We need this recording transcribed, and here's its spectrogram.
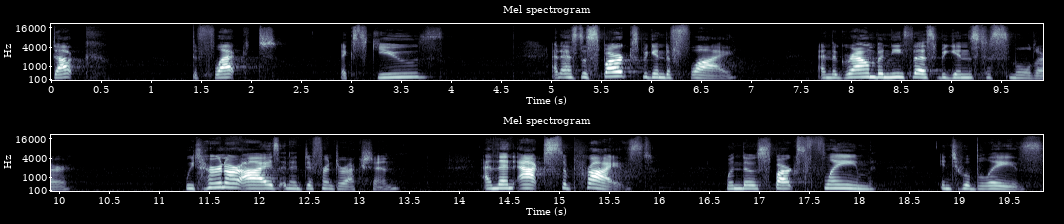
Duck, deflect, excuse. And as the sparks begin to fly and the ground beneath us begins to smolder, we turn our eyes in a different direction and then act surprised when those sparks flame into a blaze.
